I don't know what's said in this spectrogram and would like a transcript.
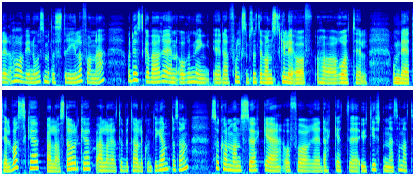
det, har vi noe som heter Strilafondet. Og det skal være en ordning eh, der folk som syns det er vanskelig å ha råd til om det er til Voss Cup eller Stord Cup eller er det til å betale kontingent og sånn, så kan man søke og får dekket utgiftene. Sånn at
